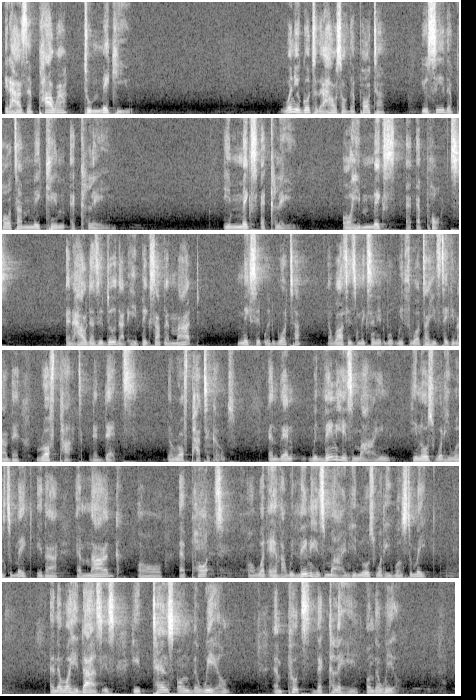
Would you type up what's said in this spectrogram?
it has the power to make you. When you go to the house of the potter, you see the potter making a clay. He makes a clay or he makes a, a pot. And how does he do that? He picks up a mud, mix it with water, and whilst he's mixing it with water, he's taking out the rough part, the dirt, the rough particles. And then within his mind, he knows what he wants to make either a mug or a pot or whatever. Within his mind, he knows what he wants to make. And then what he does is he turns on the wheel and puts the clay on the wheel.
